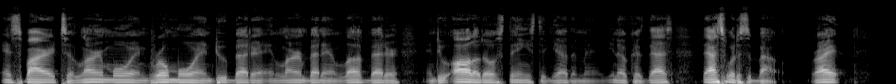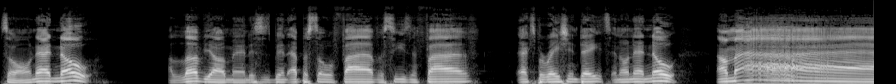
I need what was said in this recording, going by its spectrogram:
inspired to learn more and grow more and do better and learn better and love better and do all of those things together, man. You know, because that's that's what it's about, right? So on that note, I love y'all, man. This has been episode five of season five, expiration dates, and on that note, I'm out.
